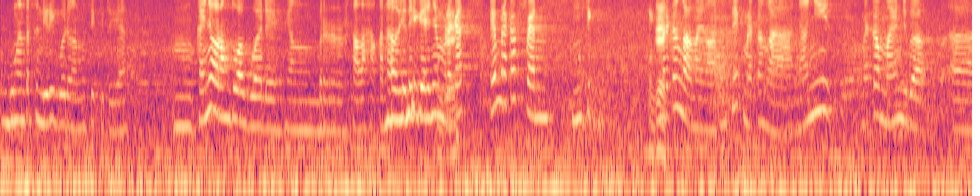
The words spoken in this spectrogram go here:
hubungan tersendiri gue dengan musik gitu ya Hmm, kayaknya orang tua gue deh yang bersalah akan hal ini kayaknya Oke. mereka kayak mereka fans musik. Oke. mereka nggak main alat musik mereka nggak nyanyi mereka main juga eh,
